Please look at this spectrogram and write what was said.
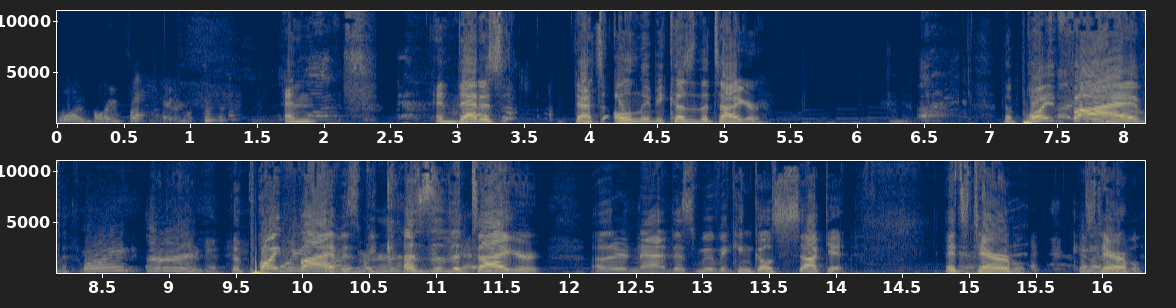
1.5. and What? and that is that's only because of the tiger. The point five. Point earned. The point Point five is five because earned, of the yes. tiger. Other than that, this movie can go suck it. It's terrible. It's I- terrible.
